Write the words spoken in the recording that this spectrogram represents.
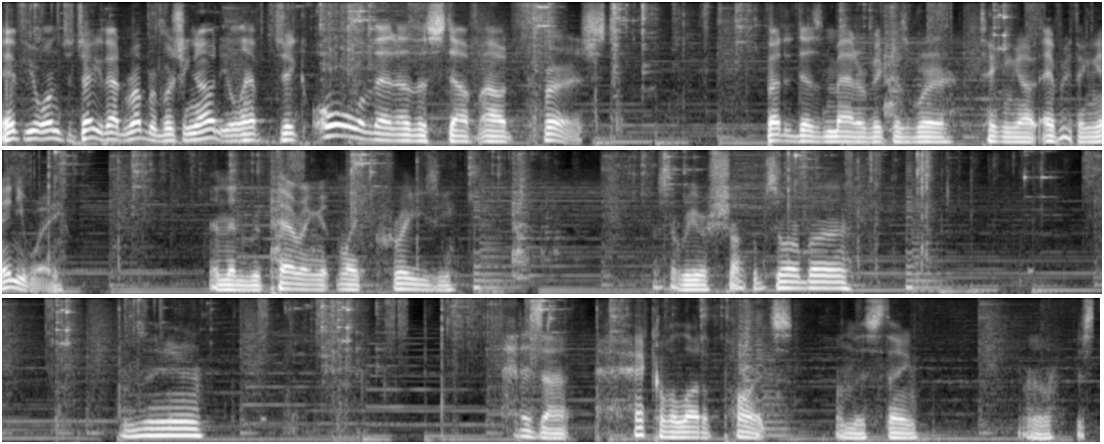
If you want to take that rubber bushing out, you'll have to take all of that other stuff out first. But it doesn't matter because we're taking out everything anyway. And then repairing it like crazy. There's a rear shock absorber. There. That is a heck of a lot of parts on this thing. Oh, just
